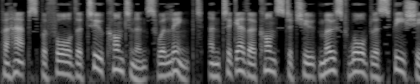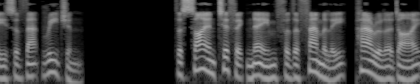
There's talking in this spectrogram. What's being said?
perhaps before the two continents were linked, and together constitute most warbler species of that region. The scientific name for the family, Parulidae,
